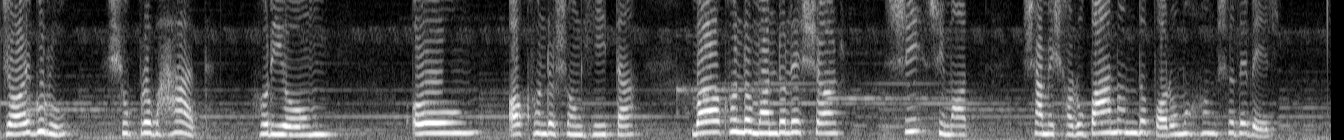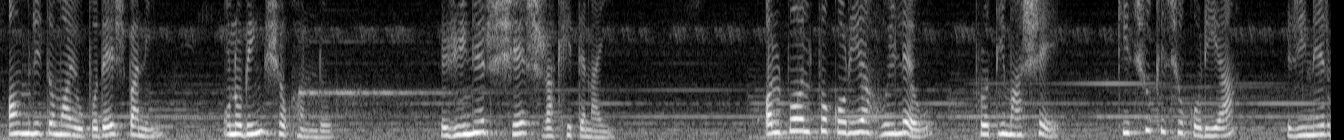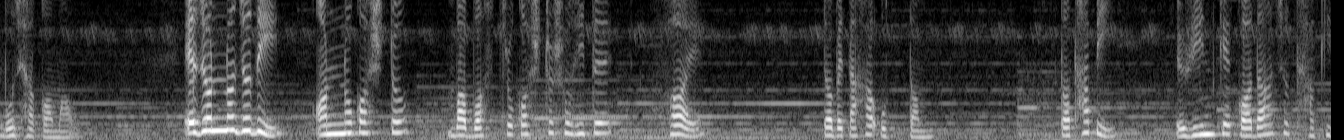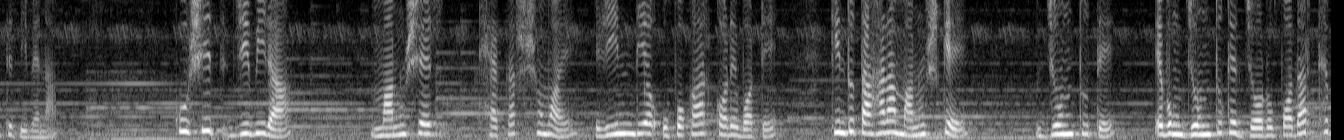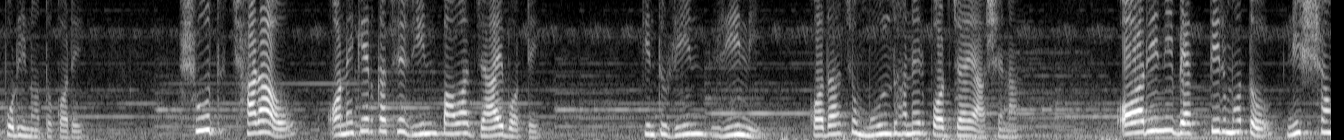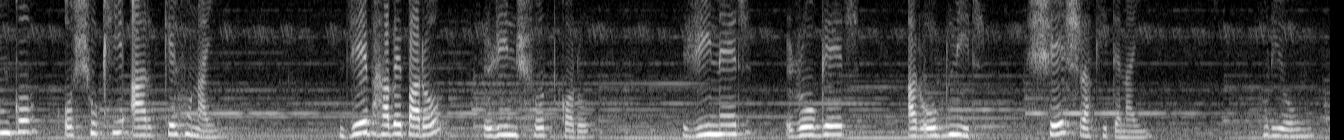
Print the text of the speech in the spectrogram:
জয়গুরু, সুপ্রভাত। হরি ওম। ওম অখণ্ড সংহিতা বা অখণ্ড মণ্ডলেশ্বর। শ্রী শ্রীমৎ স্বামী স্বরূপানন্দ পরমহংসদেবের অমৃতময় উপদেশবাণী, ঊনবিংশ খণ্ড। ঋণের শেষ রাখিতে নাই। অল্প অল্প করিয়া হইলেও প্রতি মাসে কিছু কিছু করিয়া ঋণের বোঝা কমাও। এজন্য যদি অন্ন কষ্ট বা বস্ত্র কষ্ট সহিতে হয়, তবে তাহা উত্তম। তথাপি ঋণকে কদাচ থাকিতে দিবে না। কুশিত জীবীরা মানুষের ঠেকার সময় ঋণ দিয়া উপকার করে বটে, কিন্তু তাহারা মানুষকে জন্তুতে এবং জন্তুকে জড় পদার্থে পরিণত করে। সুদ ছাড়াও অনেকের কাছে ঋণ পাওয়া যায় বটে। কিন্তু ঋণ ঋণই কদাচ মূলধনের পর্যায়ে আসে না। অঋণী ব্যক্তির মতো নিঃসঙ্ক ও সুখী আর কেহ নাই। যেভাবে পারো, ঋণ শোধ করো। ঋণের, রোগের আর অগ্নির শেষ রাখিতে নাই। হরি ওম।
